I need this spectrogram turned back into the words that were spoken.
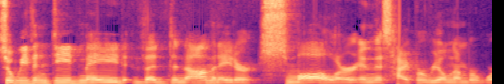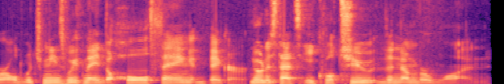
So we've indeed made the denominator smaller in this hyperreal number world, which means we've made the whole thing bigger. Notice that's equal to the number 1.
